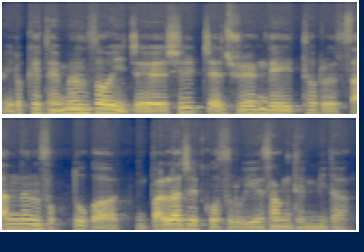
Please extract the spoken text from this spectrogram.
이렇게 되면서 이제 실제 주행 데이터를 쌓는 속도가 빨라질 것으로 예상됩니다.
